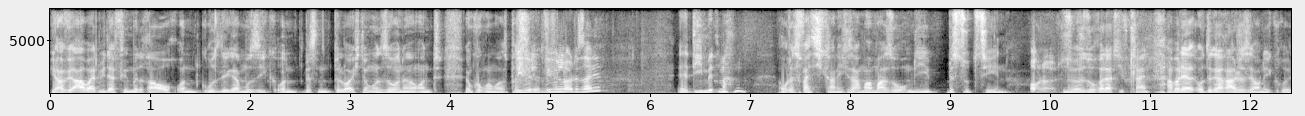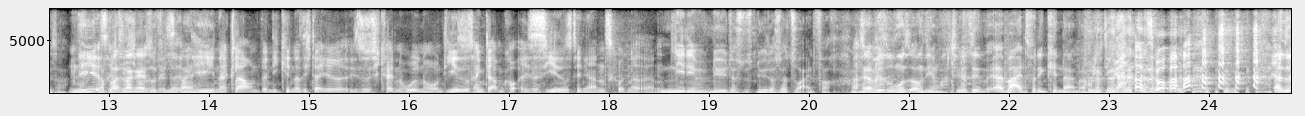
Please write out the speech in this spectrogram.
ja, wir arbeiten wieder viel mit Rauch und gruseliger Musik und ein bisschen Beleuchtung und so, ne? Und ja, gucken wir mal, was wie, passiert. viel, wie viele Leute seid ihr? Äh, die mitmachen? Oh, das weiß ich gar nicht. Sagen wir mal so um die bis zu zehn. Oh, das ne, so relativ klein. Aber der, unsere Garage ist ja auch nicht größer. Nee, da ist passen richtig. gar nicht so viele rein. Nee, na klar. Und wenn die Kinder sich da ihre Süßigkeiten holen und Jesus hängt da am Kopf. Ist es Jesus, den ihr ans Kreuz Nee, dem, nee, das ist, nee, das ist ja zu einfach. Ja, wir suchen uns irgendjemand. Wir sind immer eins von den Kindern. also, Also,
